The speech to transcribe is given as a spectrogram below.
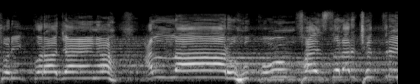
শরিক করা যায় না, আল্লাহর হুকুম ফায়সলার ক্ষেত্রে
